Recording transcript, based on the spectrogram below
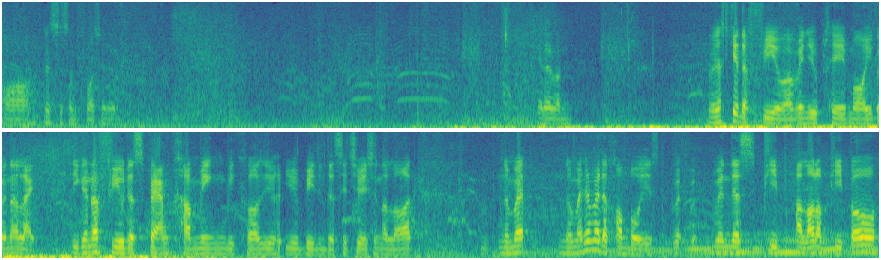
Oh, that's just unfortunate. Okay, that one. Just get a feel uh, when you play more. You're gonna like, you're gonna feel the spam coming because you you've been in the situation a lot. No matter no matter where the combo is, wh- wh- when there's peop a lot of people,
